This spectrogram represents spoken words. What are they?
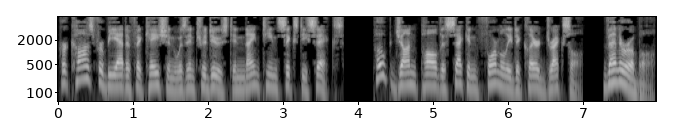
Her cause for beatification was introduced in 1966. Pope John Paul II formally declared Drexel «venerable»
